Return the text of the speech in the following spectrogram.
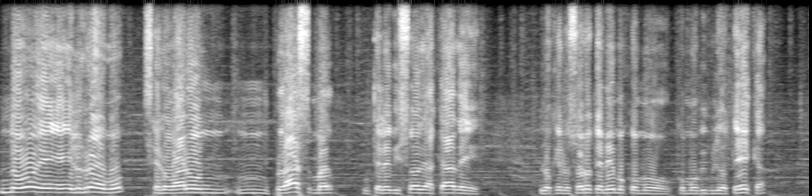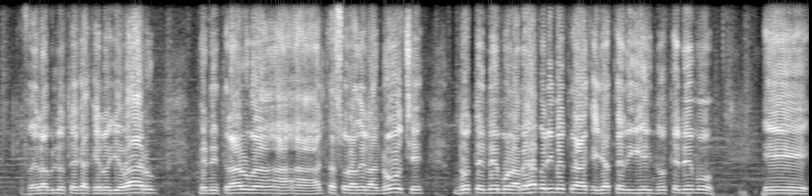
No, eh, el robo, se robaron un plasma, un televisor de acá de lo que nosotros tenemos como, como biblioteca, fue de la biblioteca que lo llevaron, penetraron a, altas horas de la noche, no tenemos la abeja perimetral que ya te dije, y no tenemos eh,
